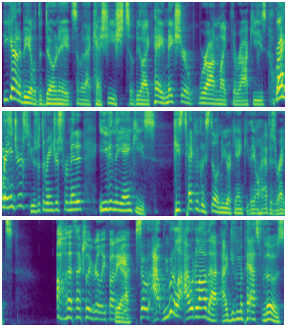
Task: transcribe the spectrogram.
you got to be able to donate some of that cashish to be like, hey, make sure we're on like the Rockies Right. or Rangers. He was with the Rangers for a minute. Even the Yankees. He's technically still a New York Yankee. They don't have his rights. oh, that's actually really funny. Yeah. So I, we would allow. I would allow that. I'd give him a pass for those.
